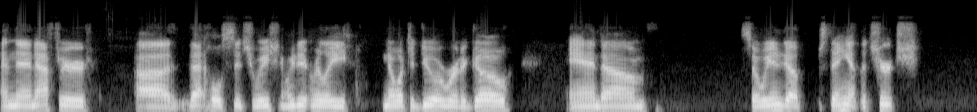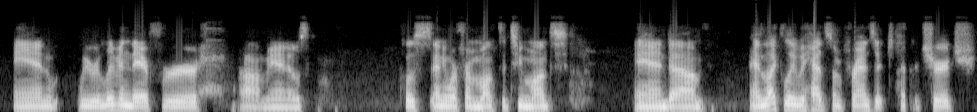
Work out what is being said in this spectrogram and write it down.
and then after uh, that whole situation, we didn't really know what to do or where to go, and um, so we ended up staying at the church, and we were living there for oh man, it was close anywhere from a month to two months, and um, and luckily we had some friends at, at the church,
